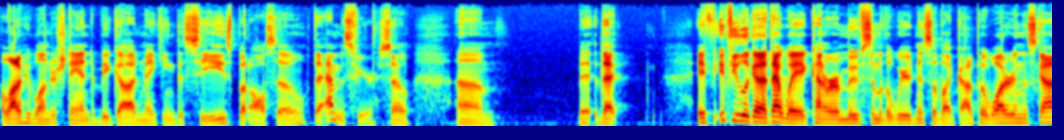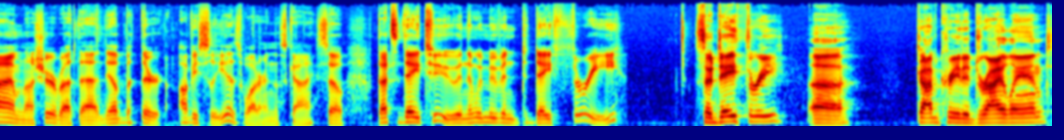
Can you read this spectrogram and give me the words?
a lot of people understand to be God making the seas, but also the atmosphere. So um, th- that if if you look at it that way, it kind of removes some of the weirdness of like God put water in the sky. I'm not sure about that. Yeah, but there obviously is water in the sky. So that's day two, and then we move into day three. So day three, uh, God created dry land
